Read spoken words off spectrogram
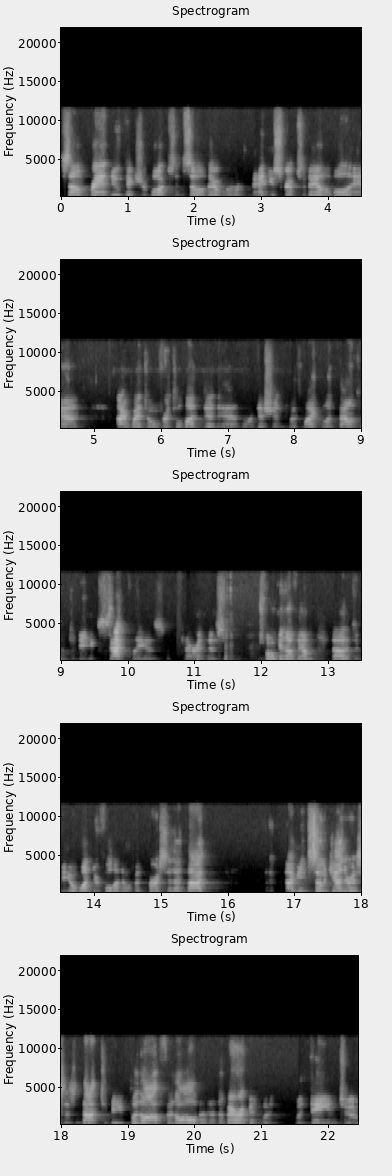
some brand new picture books, and so there were manuscripts available. And I went over to London and auditioned with Michael and found him to be exactly as Karen has spoken of him uh, to be a wonderful and open person and not, I mean, so generous as not to be put off at all that an American would would deign to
